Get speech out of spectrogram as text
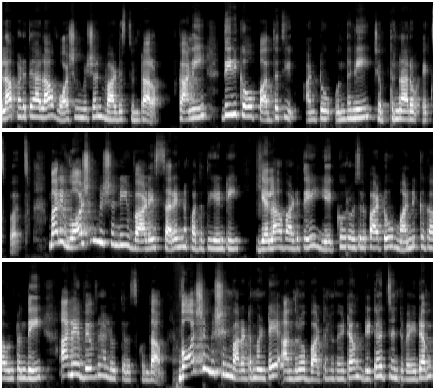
ఎలా పడితే అలా వాషింగ్ మిషన్ వాడిస్తుంటారు. కానీ దీనికి ఓ పద్ధతి అంటూ ఉందని చెప్తున్నారు ఎక్స్పర్ట్స్. మరి వాషింగ్ మిషన్ని వాడే సరైన పద్ధతి ఏంటి? ఎలా వాడితే ఎక్కువ రోజుల పాటు మన్నికగా ఉంటుంది అనే వివరాలు తెలుసుకుందాం. వాషింగ్ మిషన్ వాడటం అంటే అందులో బట్టలు వేయడం డిటర్జెంట్ వేయడం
